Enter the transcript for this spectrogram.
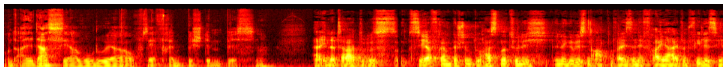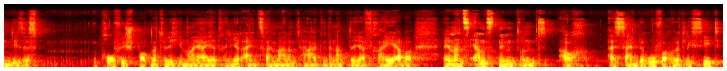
und all das, ja, wo du ja auch sehr fremdbestimmt bist. Ne? Ja, in der Tat, du bist sehr fremdbestimmt. Du hast natürlich in einer gewissen Art und Weise eine Freiheit und viele sehen dieses Profisport natürlich immer, ja, ihr trainiert ein, zweimal am Tag und dann habt ihr ja frei. Aber wenn man es ernst nimmt und auch als seinen Beruf auch wirklich sieht,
